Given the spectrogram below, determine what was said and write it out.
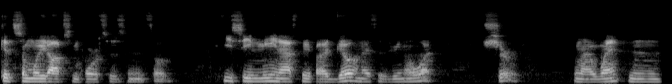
get some weight off some horses, and so he seen me and asked me if I'd go, and I said, you know what, sure. And I went and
